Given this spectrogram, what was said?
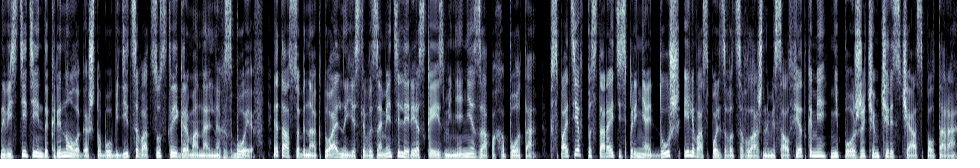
Навестите эндокринолога, чтобы убедиться в отсутствии гормональных сбоев. Это особенно актуально, если вы заметили резкое изменение запаха пота. Вспотев, постарайтесь принять душ или воспользоваться влажными салфетками не позже, чем через час-полтора.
